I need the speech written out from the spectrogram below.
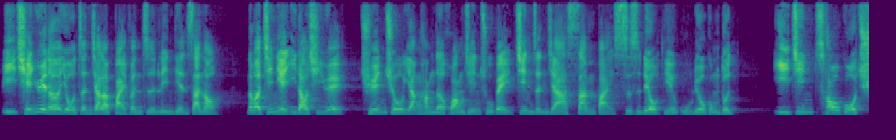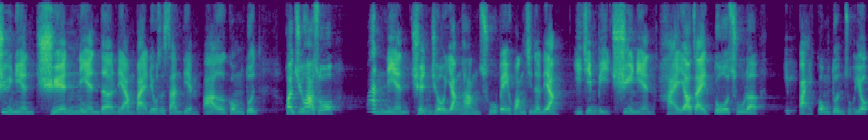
比前月呢又增加了百分之零点三哦。那么今年一到七月，全球央行的黄金储备净增加三百四十六点五六公吨，已经超过去年全年的两百六十三点八二公吨。换句话说，半年全球央行储备黄金的量已经比去年还要再多出了一百公吨左右。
